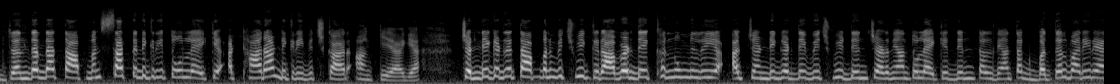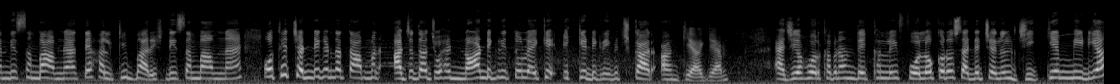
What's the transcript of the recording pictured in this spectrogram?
ਜਲੰਧਰ ਦਾ ਤਾਪਮਾਨ 7 ਡਿਗਰੀ ਤੋਂ ਲੈ ਕੇ 18 ਡਿਗਰੀ ਵਿਚਕਾਰ ਅੰਕਿਆ ਗਿਆ। ਚੰਡੀਗੜ੍ਹ ਦੇ ਤਾਪਮਾਨ ਵਿੱਚ ਵੀ ਗਿਰਾਵਟ ਦੇਖਣ ਨੂੰ ਮਿਲ ਰਹੀ ਹੈ ਅੱਜ ਚੰਡੀਗੜ੍ਹ ਦੇ ਵਿੱਚ ਵੀ ਦਿਨ ਚੜ੍ਹਦਿਆਂ ਤੋਂ ਲੈ ਕੇ ਦਿਨ ਢਲਦਿਆਂ ਤੱਕ ਬੱਦਲਵਾਰੀ ਰਹਿਣ ਦੀ ਸੰਭਾਵਨਾ ਹੈ ਤੇ ਹਲਕੀ ਬਾਰਿਸ਼ ਦੀ ਸੰਭਾਵਨਾ ਹੈ। ਉੱਥੇ ਚੰਡੀਗੜ੍ਹ ਦਾ ਤਾਪਮਾਨ ਅੱਜ ਦਾ ਜੋ ਹੈ 9 ਡਿਗਰੀ ਤੋਂ ਲੈ ਕੇ 21 ਡਿਗਰੀ ਵਿਚਕਾਰ ਅੰਕਿਆ ਗਿਆ। ਅਜਿਹੀਆਂ ਹੋਰ ਖਬਰਾਂ ਨੂੰ ਦੇਖਣ ਲਈ ਫੋਲੋ ਕਰੋ ਸਾਡੇ ਚੈਨਲ ਜੀਕੇਐਮ ਮੀਡੀਆ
